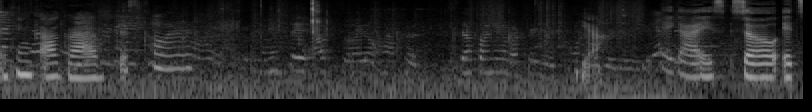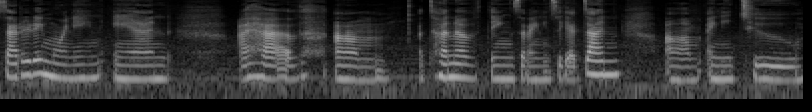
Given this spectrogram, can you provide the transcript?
I think I'll grab this color. Yeah. Hey guys, so it's Saturday morning and I have um, a ton of things that I need to get done. Um, I need to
